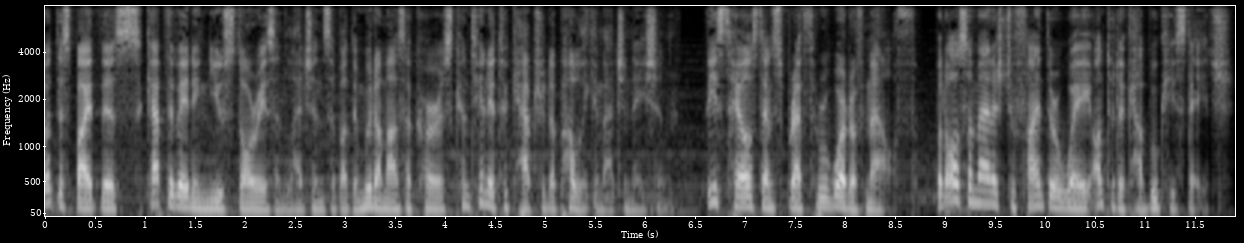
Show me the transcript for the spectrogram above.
But despite this, captivating news stories and legends about the Muramasa curse continued to capture the public imagination. These tales then spread through word of mouth, but also managed to find their way onto the kabuki stage.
